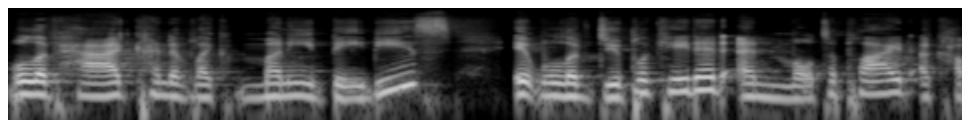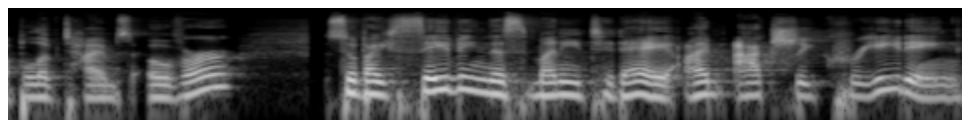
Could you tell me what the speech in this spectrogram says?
will have had kind of like money babies. It will have duplicated and multiplied a couple of times over. So by saving this money today, I'm actually creating,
